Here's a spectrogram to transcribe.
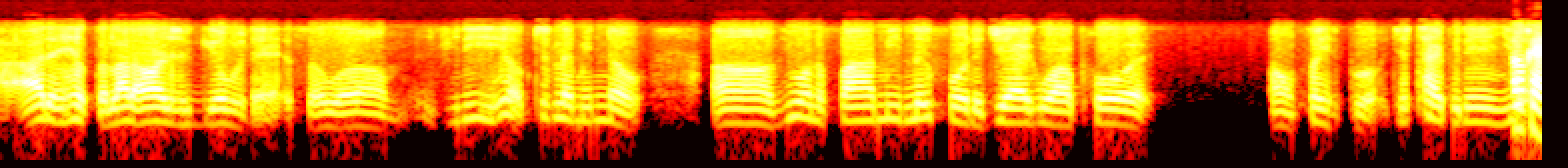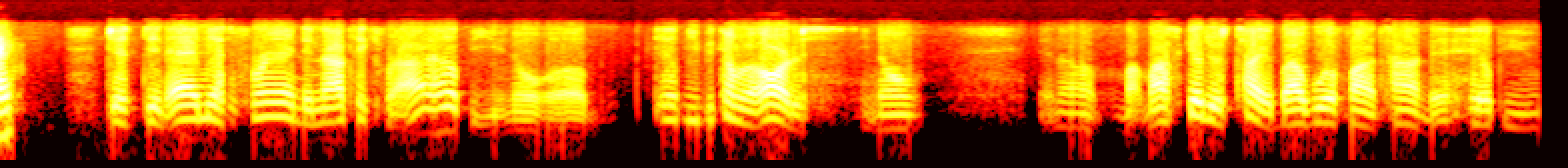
I done helped a lot of artists who deal with that. So um, if you need help, just let me know. Um, if you want to find me, look for the Jaguar Poet on Facebook. Just type it in. You Okay. Just then add me as a friend, then I'll take it from. I'll help you. You know, uh, help you become an artist. You know, and uh, my, my schedule is tight, but I will find time to help you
